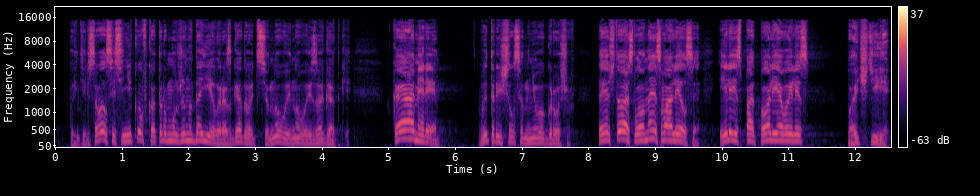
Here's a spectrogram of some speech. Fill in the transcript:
— поинтересовался Синяков, которому уже надоело разгадывать все новые и новые загадки. «В камере. — вытаращился на него Грошев. «Ты что, с луны свалился? Или из подполья вылез?» «Почти.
